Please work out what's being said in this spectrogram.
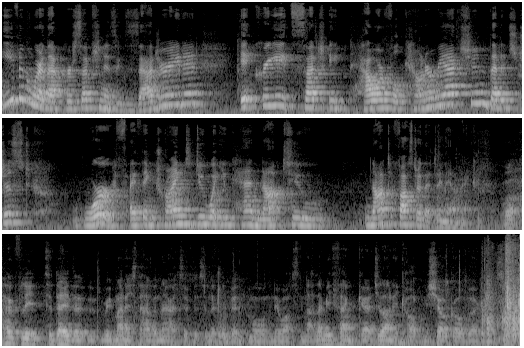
even where that perception is exaggerated, it creates such a powerful counter reaction that it's just worth, I think, trying to do what you can not to not to foster that dynamic. Well, hopefully today that we've managed to have a narrative that's a little bit more nuanced than that. Let me thank uh, Jelani Cobb, Michelle Goldberg, and Susanna.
